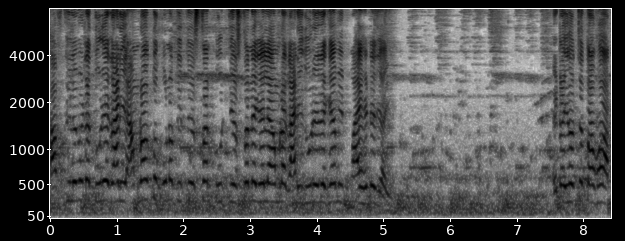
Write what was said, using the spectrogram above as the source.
হাফ কিলোমিটার দূরে গাড়ি, আমরাও তো কোনো তীর্থস্থান, তীর্থস্থানে গেলে আমরা গাড়ি দূরে রেখে আমি পায়ে হেঁটে যাই। এটাই হচ্ছে তফাৎ।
